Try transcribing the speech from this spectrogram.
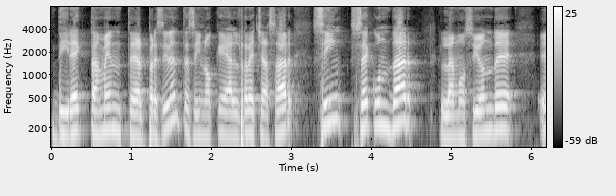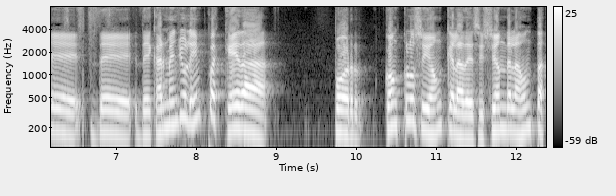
directamente al presidente, sino que al rechazar sin secundar la moción de, eh, de, de Carmen Yulín, pues queda por conclusión que la decisión de la Junta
